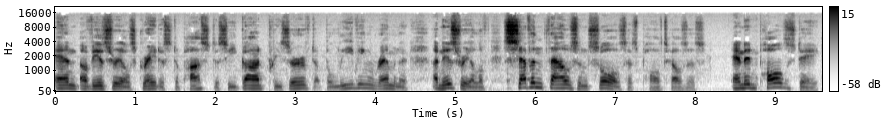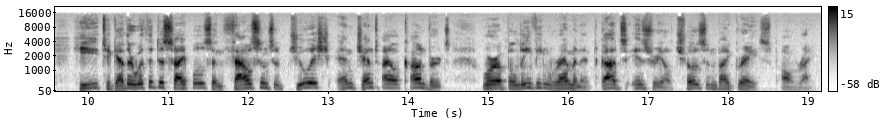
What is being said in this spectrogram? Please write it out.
and of Israel's greatest apostasy, God preserved a believing remnant, an Israel of 7,000 souls, as Paul tells us. And in Paul's day, he, together with the disciples and thousands of Jewish and Gentile converts, were a believing remnant, God's Israel, chosen by grace, Paul writes.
